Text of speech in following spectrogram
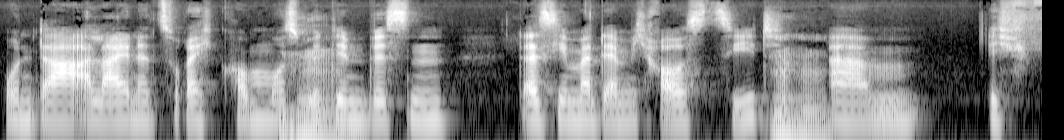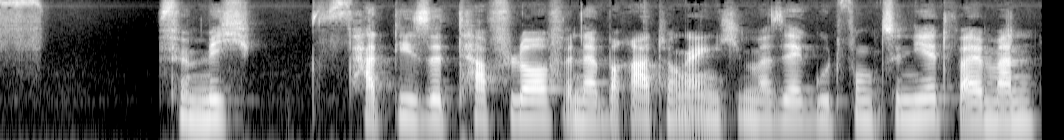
und da alleine zurechtkommen muss mhm. mit dem Wissen, da ist jemand, der mich rauszieht. Mhm. Ähm, ich, für mich hat diese Tough Love in der Beratung eigentlich immer sehr gut funktioniert, weil man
